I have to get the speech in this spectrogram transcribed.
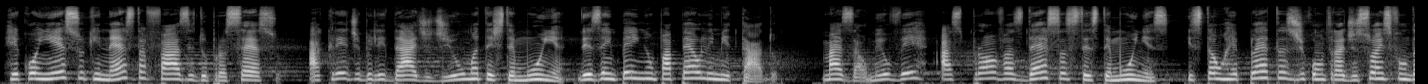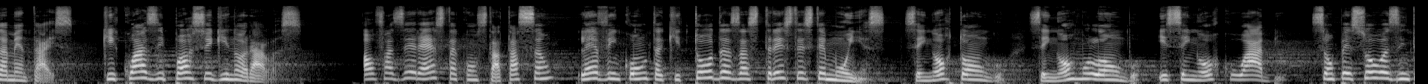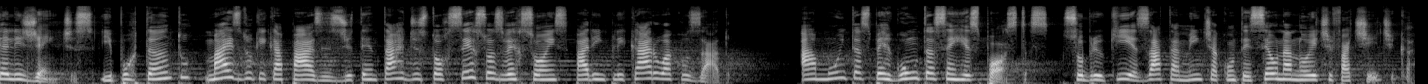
Reconheço que nesta fase do processo, a credibilidade de uma testemunha desempenha um papel limitado. Mas, ao meu ver, as provas dessas testemunhas estão repletas de contradições fundamentais, que quase posso ignorá-las. Ao fazer esta constatação, levo em conta que todas as três testemunhas, Senhor Tongo, Senhor Mulombo e Senhor Kuabi, são pessoas inteligentes e, portanto, mais do que capazes de tentar distorcer suas versões para implicar o acusado. Há muitas perguntas sem respostas sobre o que exatamente aconteceu na noite fatídica.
